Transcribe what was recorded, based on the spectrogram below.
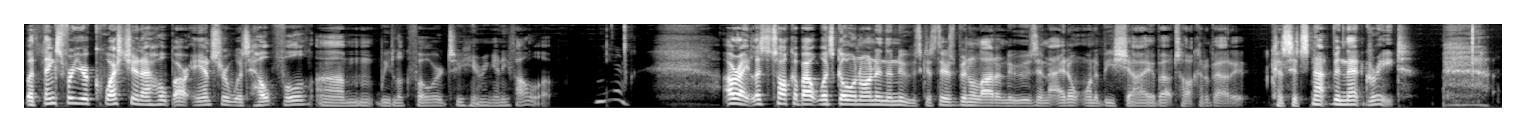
But thanks for your question. I hope our answer was helpful. Um, we look forward to hearing any follow up. Yeah. All right, let's talk about what's going on in the news because there's been a lot of news and I don't want to be shy about talking about it because it's not been that great.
